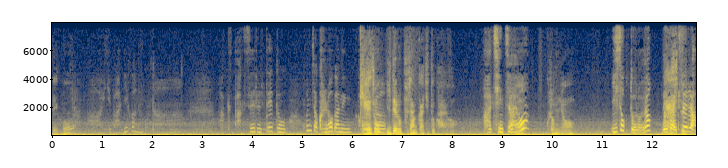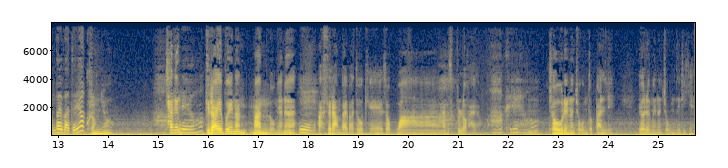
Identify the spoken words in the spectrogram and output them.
띄고 아, 이게 많이 가는구나. 악, 악셀을 떼도 혼자 굴러가는 계속 거리가- 이대로 부산까지도 가요. 아, 진짜요? 어, 그럼요. 이 속도로요? 내가 수도 엑셀을 안 밟아도요? 그럼요. 차는 그래요? 드라이브에만 놓으면은 예. 악셀을 안 밟아도 계속 왕 하면서 굴러가요. 아, 그래요? 음, 겨울에는 조금 더 빨리, 여름에는 조금 느리게.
